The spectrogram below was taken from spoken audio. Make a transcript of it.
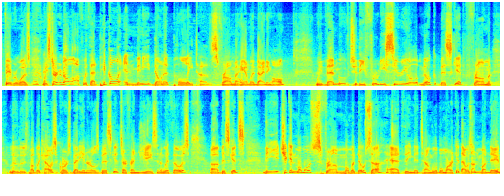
favorite was. Okay. We started all off with that pickle and mini donut paletas from Hamline Dining Hall. We then moved to the fruity cereal milk biscuit from Lulu's Public House. Of course, Betty and Earl's biscuits. Our friend Jason with those uh, biscuits. The chicken momos from Momodosa at the Midtown Global Market. That was on Monday.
